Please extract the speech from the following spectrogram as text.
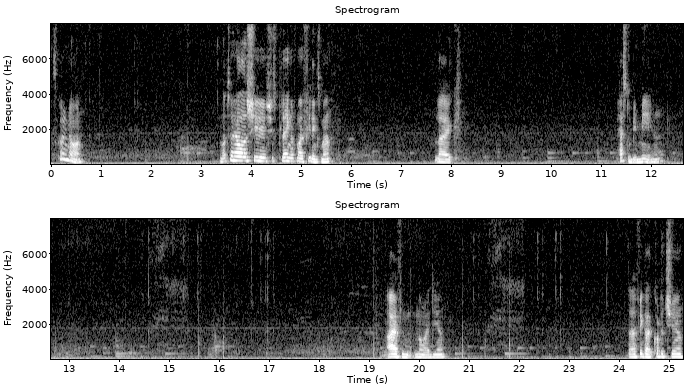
What's going on? What the hell is she? She's playing with my feelings, man like has to be me, right? I have no idea. I think I caught it here.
